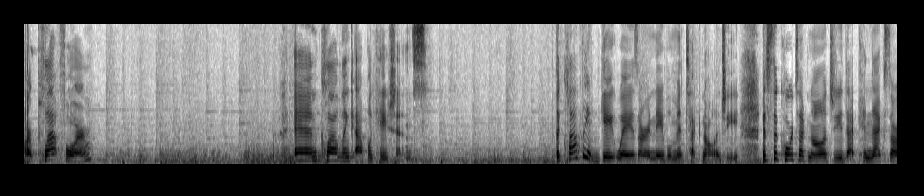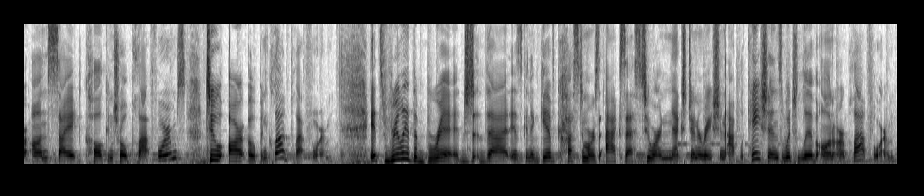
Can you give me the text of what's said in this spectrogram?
our platform, and CloudLink applications. The CloudLink Gateway is our enablement technology. It's the core technology that connects our on-site call control platforms to our open cloud platform. It's really the bridge that is going to give customers access to our next generation applications which live on our platform.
